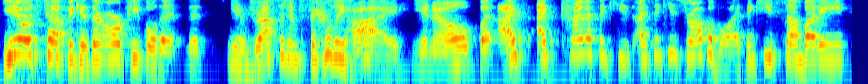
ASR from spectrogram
You know, it's tough because there are people that, that you know, drafted him fairly high, you know, but I, I kind of think he's, I think he's droppable. I think he's somebody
